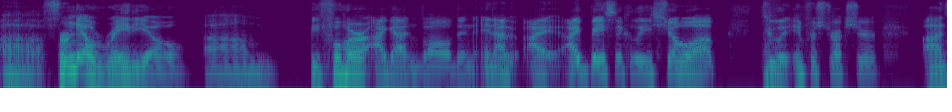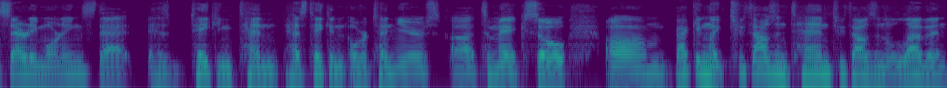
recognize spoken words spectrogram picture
Uh, Ferndale Radio, um, before I got involved, and and I I I basically show up to an infrastructure on Saturday mornings that has taken 10 has taken over 10 years uh, to make. So um, back in like 2010, 2011,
